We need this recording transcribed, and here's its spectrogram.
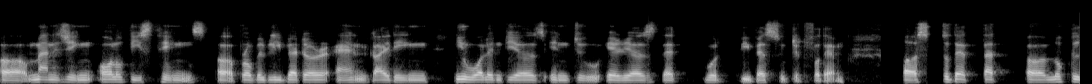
uh, managing all of these things uh, probably better and guiding new volunteers into areas that would be best suited for them. Uh, so that that local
